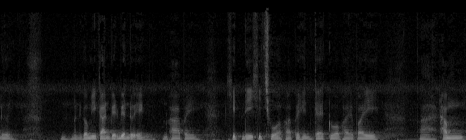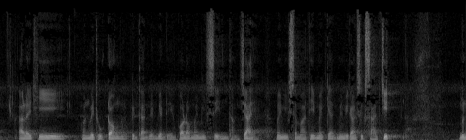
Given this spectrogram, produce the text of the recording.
เรื่อยมันก็มีการเบียดเบียนตัวเอง มันพาไปคิดดีคิดชั่ว พาไปเห็นแก่ตัวพาไปทำอะไรที่ มันไม่ถูกต้องเป็นการเบียดเบียนเอง เพราะเราไม่มีศีลทางใจ ไม่มีสมาธิไม่แก่ไม่มีการศึกษาจิต มัน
